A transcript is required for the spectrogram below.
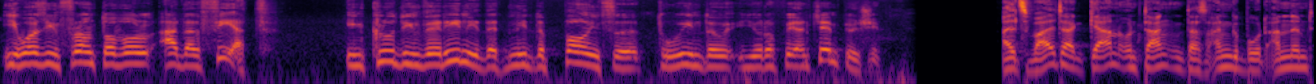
He was in front of all other Fiat, including Verini that need the points uh, to win the European Championship. Als Walter gern und dankend das Angebot annimmt,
